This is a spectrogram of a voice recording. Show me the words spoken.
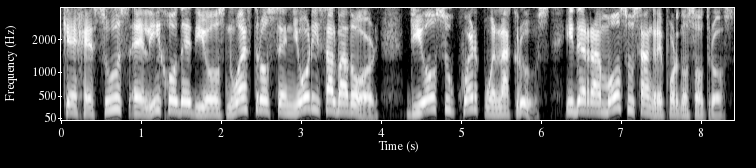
que Jesús, el Hijo de Dios, nuestro Señor y Salvador, dio su cuerpo en la cruz y derramó su sangre por nosotros,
